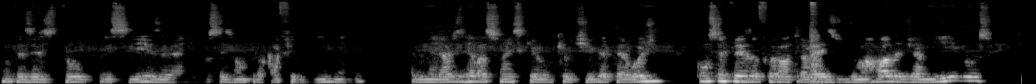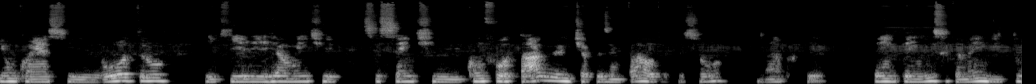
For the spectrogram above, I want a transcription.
muitas vezes tu precisa e vocês vão trocar figurinha. Né? As melhores relações que eu, que eu tive até hoje, com certeza foram através de uma roda de amigos, que um conhece outro e que ele realmente se sente confortável em te apresentar a outra pessoa, né? Porque tem, tem isso também de tu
